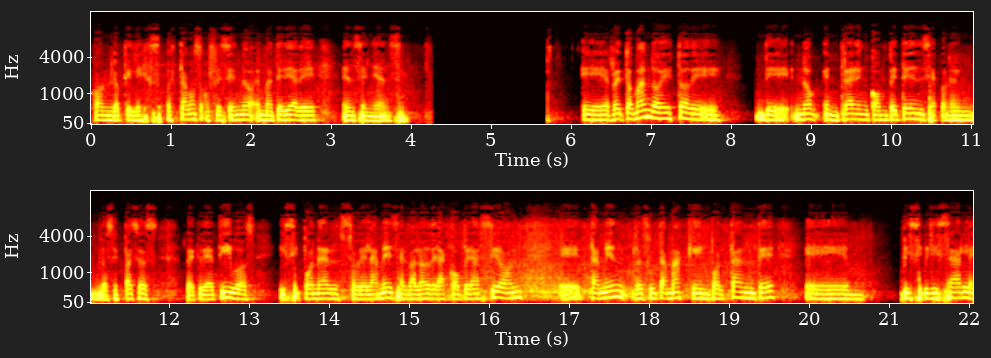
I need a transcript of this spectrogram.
con lo que les estamos ofreciendo en materia de enseñanza. Eh, retomando esto de, no entrar en competencia con los espacios recreativos y sí poner sobre la mesa el valor de la cooperación, eh, también resulta más que importante eh, visibilizar la,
